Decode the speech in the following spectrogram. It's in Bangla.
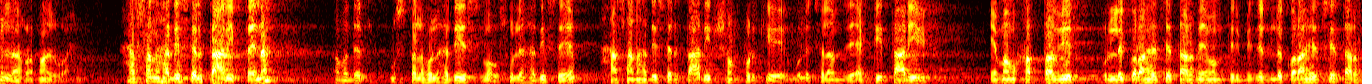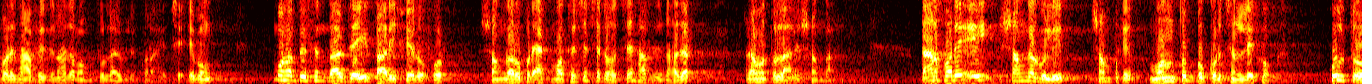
বিসমিল্লাহ রহমান রাহিম। হাসান হাদিসের তারিফ, তাই না? আমাদের হাদিস বা উসুল হাদিসে হাসান হাদিসের তারিফ সম্পর্কে বলেছিলাম যে একটি তারিফ খাত্তাবির উল্লেখ করা হয়েছে, তারপরে উল্লেখ করা হয়েছে, তারপরে হাফিজ হাজার রহমতুল্লাহ উল্লেখ করা হয়েছে এবং মহাদিসরা যেই তারিফের ওপর সংজ্ঞার উপর একমত হয়েছে সেটা হচ্ছে হাফিজ হাজার রহমতুল্লাহ আলীর সংজ্ঞা। তারপরে এই সংজ্ঞাগুলির সম্পর্কে মন্তব্য করছেন লেখক। কুলতো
